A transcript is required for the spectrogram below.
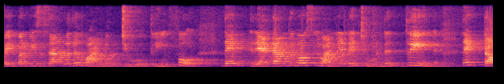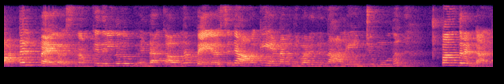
പേപ്പർ പീസസ് ആണുള്ളത്. വണ്ണും ടു ത്രീ ഫോർ ദെൻ രണ്ടാമത്തെ ബോക്സിൽ വൺ ഉണ്ട് ടു ഉണ്ട് ത്രീ ഉണ്ട്. ദെൻ ടോട്ടൽ പെയേഴ്സ് നമുക്ക് ഇതിൽ നിന്ന് ഉണ്ടാക്കാവുന്ന പെയേഴ്സിന്റെ ആകെ എണ്ണം എന്ന് പറയുന്നത് നാല് ഇന്റു മൂന്ന് പന്ത്രണ്ടാണ്.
